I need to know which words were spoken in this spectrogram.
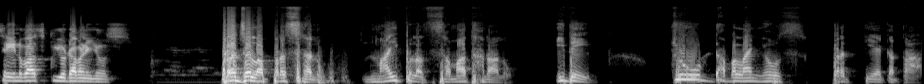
శ్రీనివాస్ క్యూడబ్ల్యూ న్యూస్. ప్రజల ప్రశ్నలు. నాయకుల సమాధానాలు. ఇదే క్యూ డబల్ న్యూస్ ప్రత్యేకత.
